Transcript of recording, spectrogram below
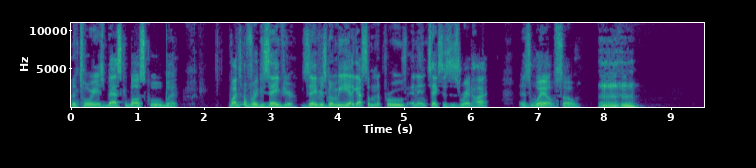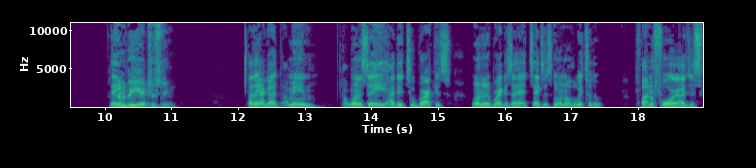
notorious basketball school. But watch out for Xavier. Xavier's going to be, they got something to prove. And then Texas is red hot as well. So Mm-hmm. they, Going to be interesting. I think I got, I mean, I want to say I did two brackets. One of the brackets I had Texas going all the way to the Final Four. I just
